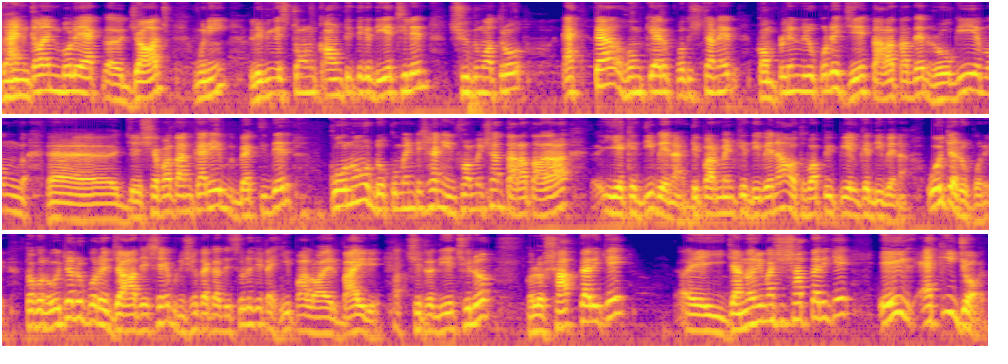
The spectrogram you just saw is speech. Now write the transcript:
ভ্যান ক্লাইন বলে এক জাজ উনি লিভিংস্টোন কাউন্টি থেকে দিয়েছিলেন শুধুমাত্র একটা হোম কেয়ার প্রতিষ্ঠানের কমপ্লেনের উপরে যে তারা তাদের রোগী এবং যে সেবাদানকারী ব্যক্তিদের কোনো ডকুমেন্টেশন ইনফরমেশন তারা তারা ইয়েকে দিবে না ডিপার্টমেন্টকে দিবে না অথবা পিপিএলকে দিবে না। ওইটার উপরে। তখন ওইটার উপরে জাজ এসে নিষেধাজ্ঞা দিয়েছিল যেটা হিপা লয়ের বাইরে। সেটা দিয়েছিল হলো সাত তারিখে এই জানুয়ারি মাসের সাত তারিখে। এই একই জজ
